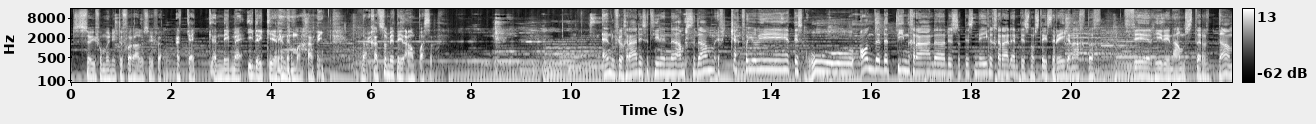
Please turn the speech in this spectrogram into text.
zeven minuten voor half zeven. En kijk, en neem mij iedere keer in de maling. Nou, ik ga het zo meteen aanpassen. En hoeveel graden is het hier in uh, Amsterdam? Even check voor jullie. Het is oh, onder de 10 graden. Dus het is 9 graden en het is nog steeds regenachtig. Weer hier in Amsterdam.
